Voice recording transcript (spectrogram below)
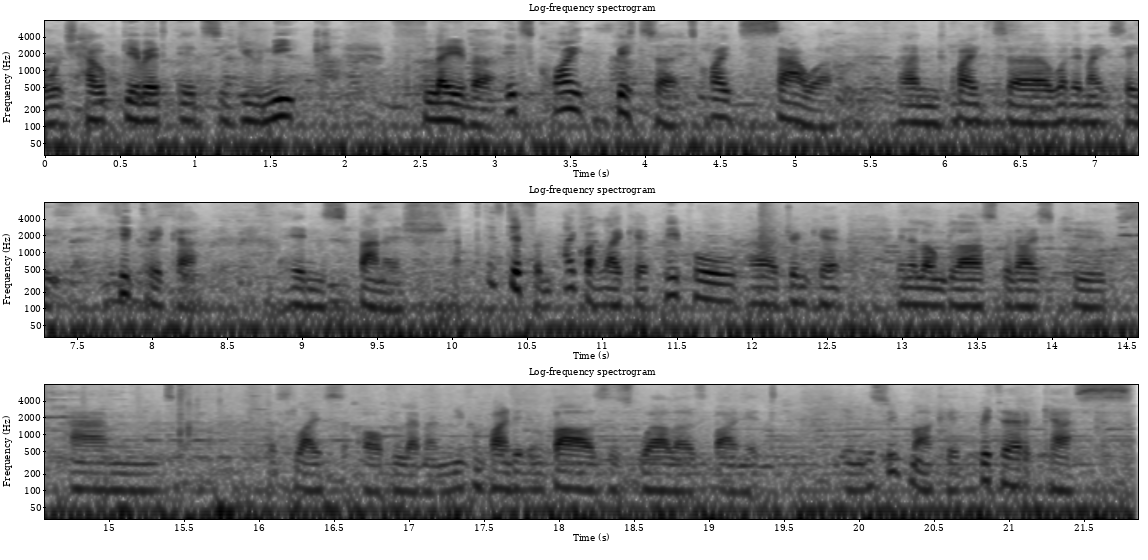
which help give it its unique flavour. It's quite bitter, it's quite sour, and quite uh, what they might say citrica in Spanish. It's different. I quite like it. People uh, drink it in a long glass with ice cubes and a slice of lemon. You can find it in bars as well as buying it in the supermarket. Bitter Kas.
